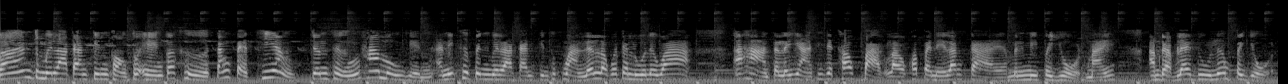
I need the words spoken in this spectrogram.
ดังนั้นเวลาการกินของตัวเองก็คือตั้งแต่เที่ยงจนถึง5้าโมงเย็น อันนี้คือเป็นเวลาการกินทุกวันแล้วเราก็จะรู้เลยว่า อาหารแต่ละอย่างที่จะเข้าปากเราเข้าไปในร่างกาย มันมีประโยชน์ไหมอันดับแรกดูเรื่องประโยชน์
